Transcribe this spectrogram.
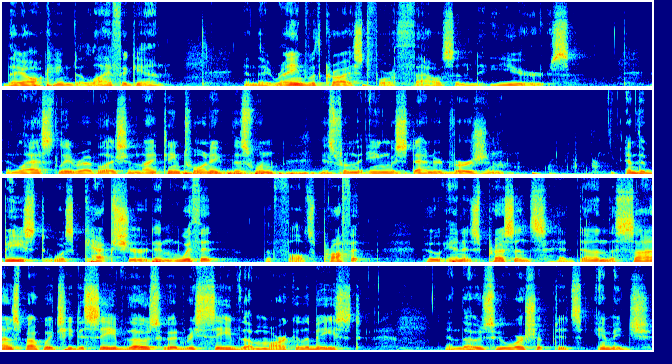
They all came to life again and they reigned with Christ for a thousand years. And lastly, Revelation 19:20. This one is from the English Standard Version. And the beast was captured, and with it the false prophet, who in its presence had done the signs by which he deceived those who had received the mark of the beast and those who worshipped its image.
